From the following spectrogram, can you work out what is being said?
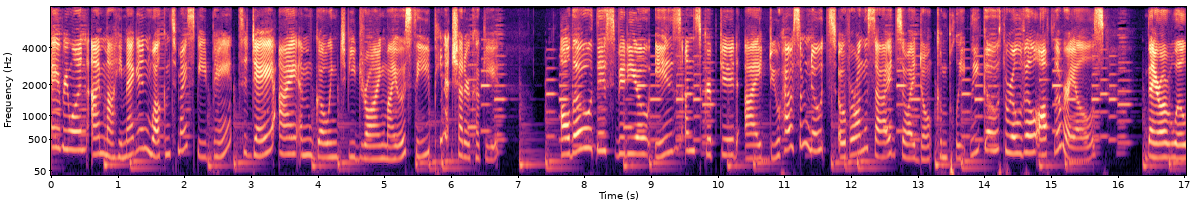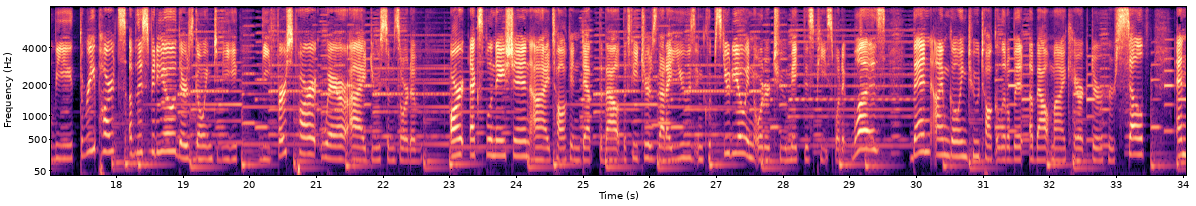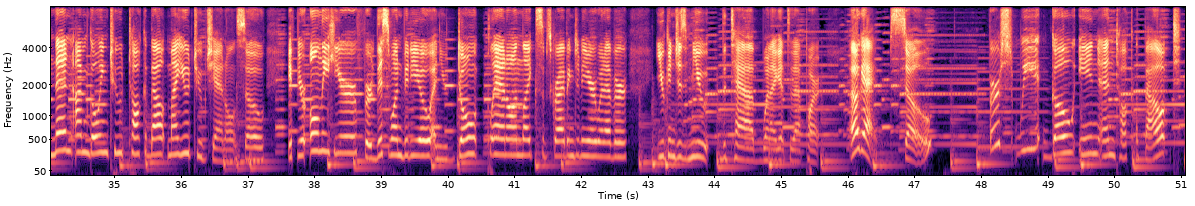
Hey everyone, I'm Mahi Meghan. Welcome to my speed paint. Today I am going to be drawing my OC Peanut Shutter Cookie. Although this video is unscripted, I do have some notes over on the side so I don't completely go Thrillville off the rails. There will be three parts of this video. There's going to be the first part where I do some sort of art explanation. I talk in depth about the features that I use in Clip Studio in order to make this piece what it was. Then I'm going to talk a little bit about my character herself. And then I'm going to talk about my YouTube channel. So if you're only here for this one video and you don't plan on like subscribing to me or whatever, you can just mute the tab when I get to that part. Okay, so first we go in and talk about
